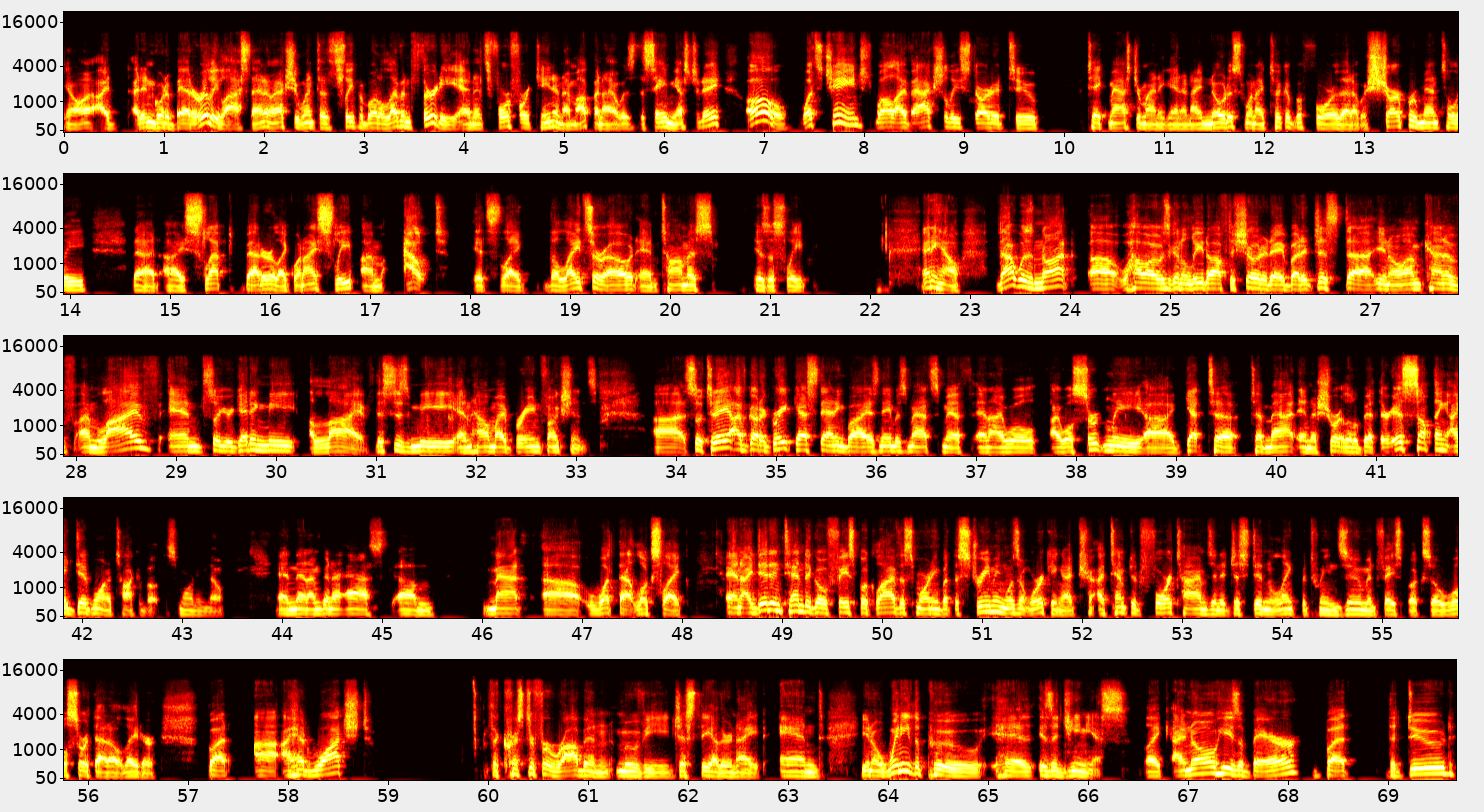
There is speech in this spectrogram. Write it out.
you know, I, I didn't go to bed early last night. I actually went to sleep about 11:30 and it's 4:14 and I'm up and I was the same yesterday. Oh, what's changed? Well, I've actually started to take mastermind again and I noticed when I took it before that I was sharper mentally, that I slept better. Like when I sleep, I'm out. It's like the lights are out and Thomas is asleep. Anyhow, that was not uh, how I was going to lead off the show today, but it just, uh, you know, I'm kind of, I'm live. And so you're getting me alive. This is me and how my brain functions. Uh, so today I've got a great guest standing by. His name is Matt Smith, and I will I will certainly uh, get to to Matt in a short little bit. There is something I did want to talk about this morning, though, and then I'm going to ask um, Matt uh, what that looks like. And I did intend to go Facebook Live this morning, but the streaming wasn't working. I tr- attempted four times and it just didn't link between Zoom and Facebook. So we'll sort that out later. But uh, I had watched the Christopher Robin movie just the other night. And, you know, Winnie the Pooh has, is a genius. Like, I know he's a bear, but the dude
